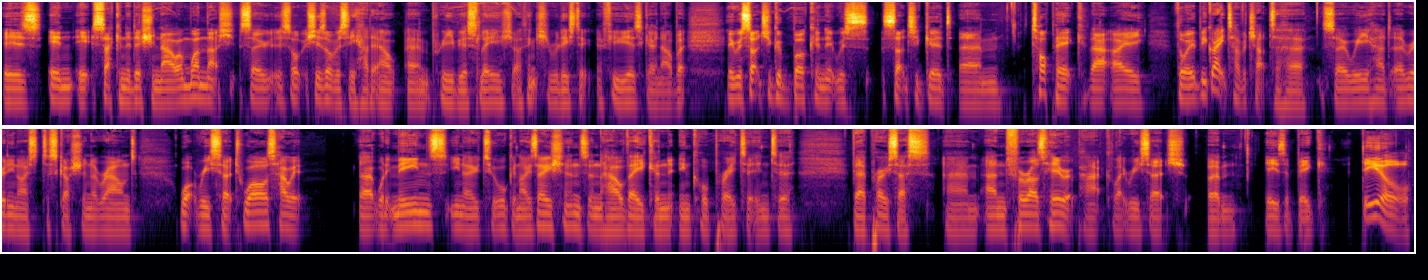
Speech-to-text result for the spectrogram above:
is in its second edition now, and one that she, so she's obviously had it out um, previously. I think she released it a few years ago now, but it was such a good book and it was such a good um, topic that I thought it'd be great to have a chat to her. So we had a really nice discussion around what research was, how it uh, what it means, you know, to organisations and how they can incorporate it into their process. Um, and for us here at PAC, like research um, is a big deal.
